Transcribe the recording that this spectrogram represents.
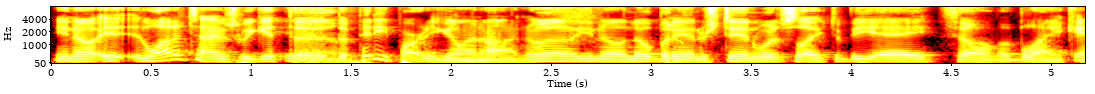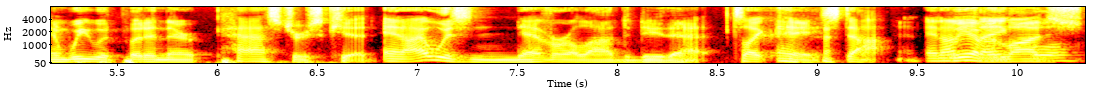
You know, it, a lot of times we get the the pity party going on. Well, you know, nobody understands what it's like to be a fill in the blank, and we would put in there pastor's kid, and I was never allowed to do that. It's like, hey, stop. And And I'm we have thankful. a large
